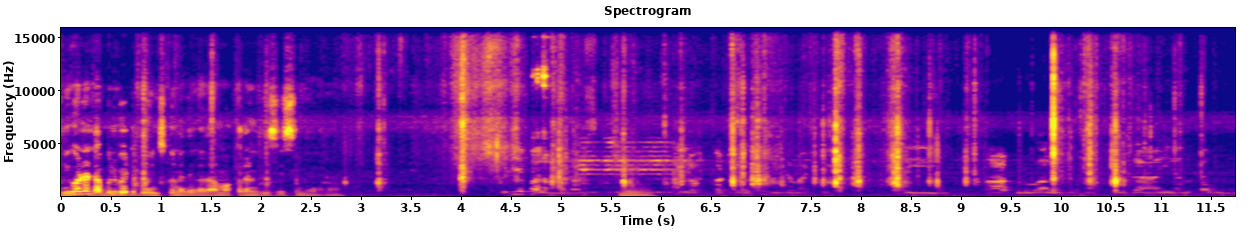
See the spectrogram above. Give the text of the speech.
ఇది కూడా డబ్బులు పెట్టి పోయించుకున్నదే కదా మొక్కలను తీసేసింది కదా. మేడం. ఒక్కటి కలిసి వీళ్ళ మట్టి ఈ ఆకులు అలగు మట్టి రాయి అంతా ఉంది.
